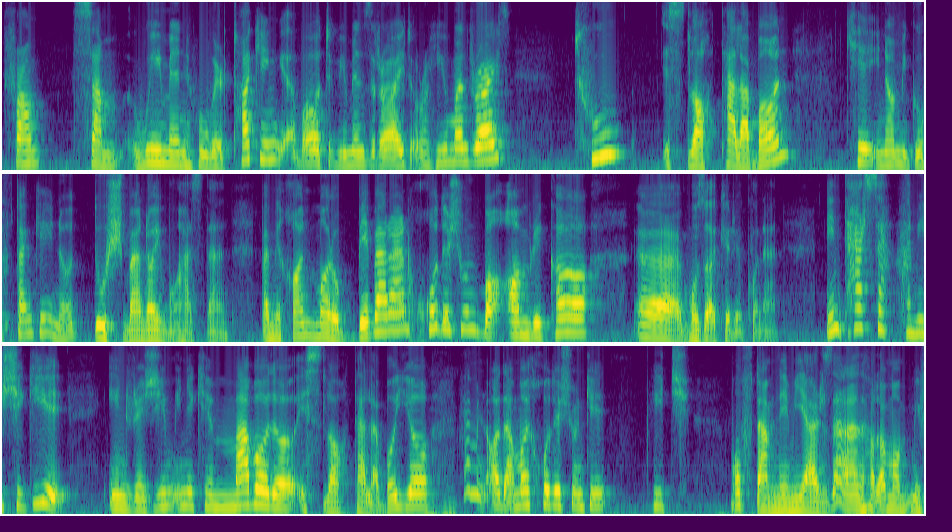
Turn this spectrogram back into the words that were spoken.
from some women who were talking about women's rights or human rights to اصلاح طلبان که اینا می‌گفتن که اینا دشمنای ما هستن و می‌خوان ما رو ببرن خودشون با آمریکا مذاکره کنن. این ترس همیشگی این رژیم اینه که مبادا اصلاح طلبا یا همین آدمای خودشون که هیچ مفتم نمیارزن. حالا ما می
